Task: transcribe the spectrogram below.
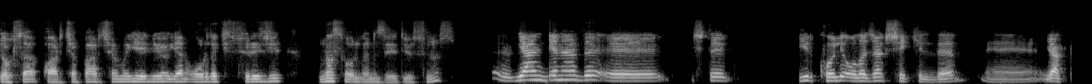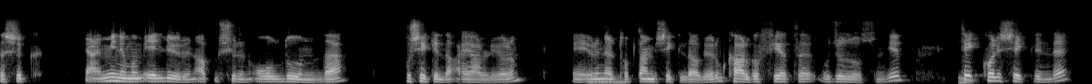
yoksa parça parça mı geliyor? Yani oradaki süreci nasıl organize ediyorsunuz? Yani genelde, eee, işte, bir koli olacak şekilde, eee, yaklaşık yani minimum 50 ürün, 60 ürün olduğunda bu şekilde ayarlıyorum. Hı ürünleri toptan bir şekilde alıyorum. Kargo fiyatı ucuz olsun diye. Tek koli şeklinde,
